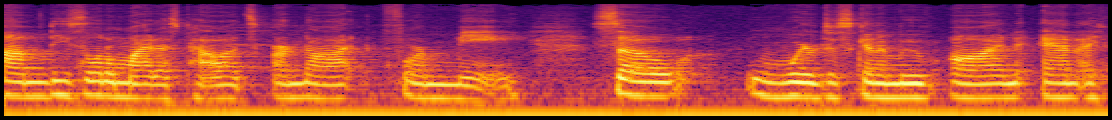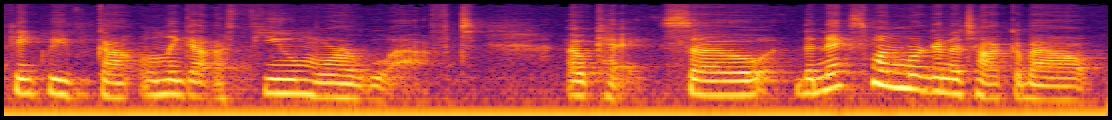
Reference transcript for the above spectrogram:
Um, these little Midas palettes are not for me. So we're just going to move on, and I think we've got only got a few more left. Okay, so the next one we're going to talk about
